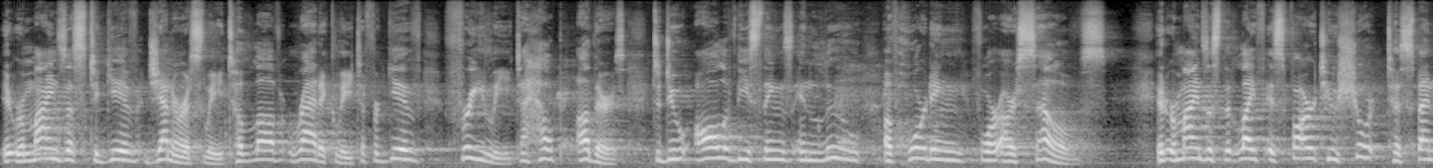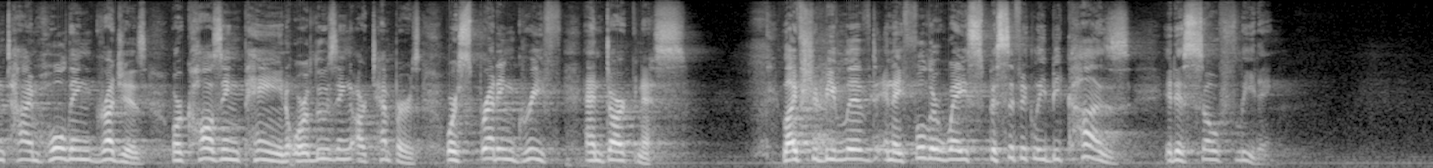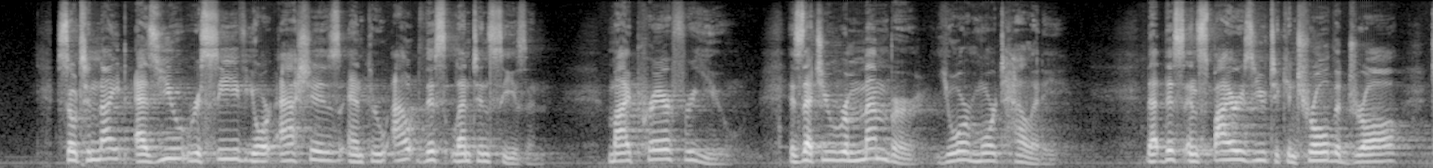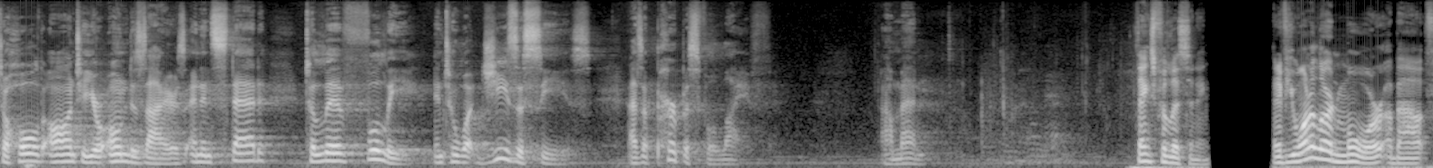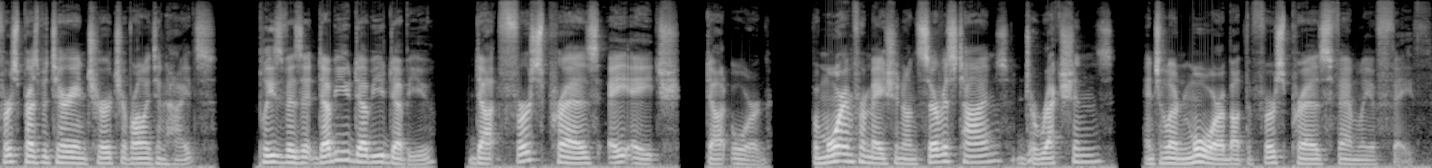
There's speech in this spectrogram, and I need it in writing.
It reminds us to give generously, to love radically, to forgive freely, to help others, to do all of these things in lieu of hoarding for ourselves. It reminds us that life is far too short to spend time holding grudges or causing pain or losing our tempers or spreading grief and darkness. Life should be lived in a fuller way specifically because it is so fleeting. So, tonight, as you receive your ashes and throughout this Lenten season, my prayer for you is that you remember your mortality, that this inspires you to control the draw, to hold on to your own desires, and instead to live fully into what Jesus sees as a purposeful life. Amen. Thanks for listening. And if you want to learn more about First Presbyterian Church of Arlington Heights, please visit www.firstpresah.org for more information on service times, directions, and to learn more about the First Pres family of faith.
